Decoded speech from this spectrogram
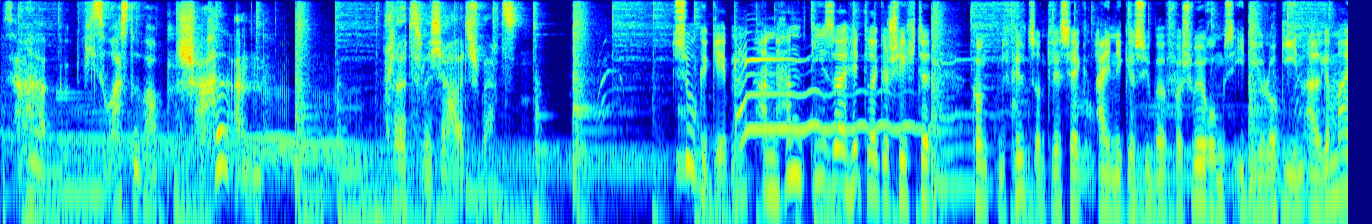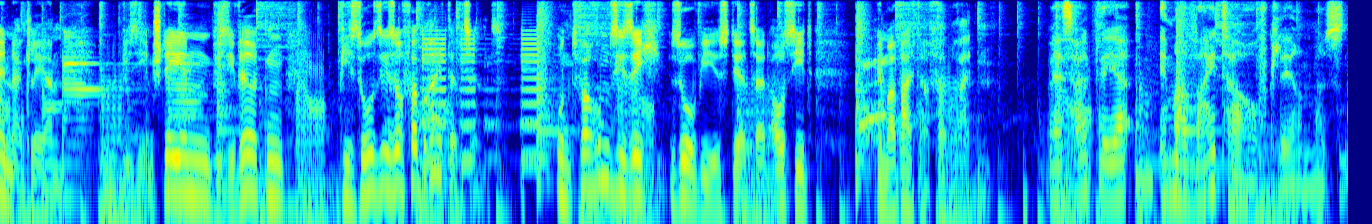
Sag mal, wieso hast du überhaupt einen Schal an? Plötzliche Halsschmerzen. Zugegeben, anhand dieser Hitler-Geschichte konnten Filz und Lissek einiges über Verschwörungsideologien allgemein erklären. Wie sie entstehen, wie sie wirken, wieso sie so verbreitet sind. Und warum sie sich, so wie es derzeit aussieht, immer weiter verbreiten. Weshalb wir ja immer weiter aufklären müssen.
